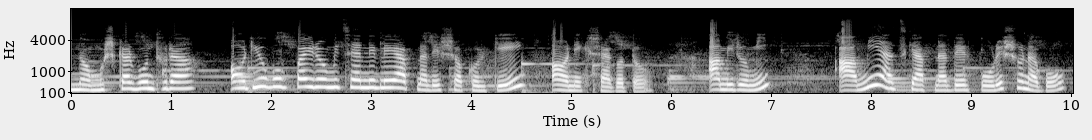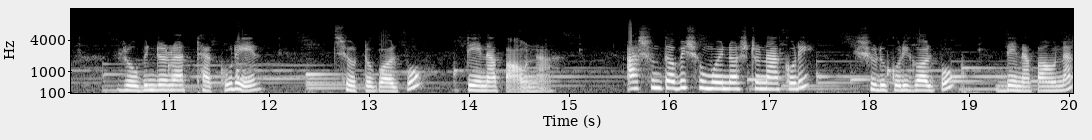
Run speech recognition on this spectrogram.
নমস্কার বন্ধুরা অডিও বুক বাই রমি চ্যানেলে আপনাদের সকলকেই অনেক স্বাগত। আমি রমি, আমি আজকে আপনাদের পড়ে শোনাবো রবীন্দ্রনাথ ঠাকুরের ছোট গল্প দেনা পাওনা। আসুন তবে সময় নষ্ট না করে শুরু করি গল্প দেনা পাওনা।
